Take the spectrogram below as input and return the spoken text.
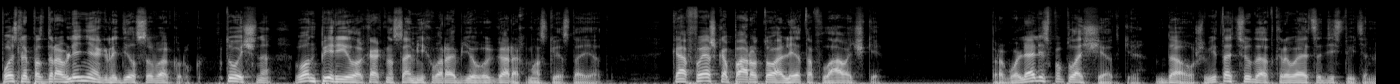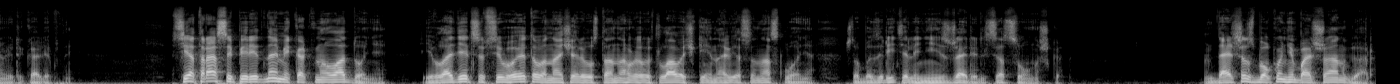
После поздравления огляделся вокруг. Точно, вон перила, как на самих Воробьевых горах в Москве стоят. Кафешка, пару туалетов, лавочки. Прогулялись по площадке. Да уж, вид отсюда открывается действительно великолепный. Все трассы перед нами как на ладони, и владельцы всего этого начали устанавливать лавочки и навесы на склоне, чтобы зрители не изжарились от солнышка. Дальше сбоку небольшой ангар.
